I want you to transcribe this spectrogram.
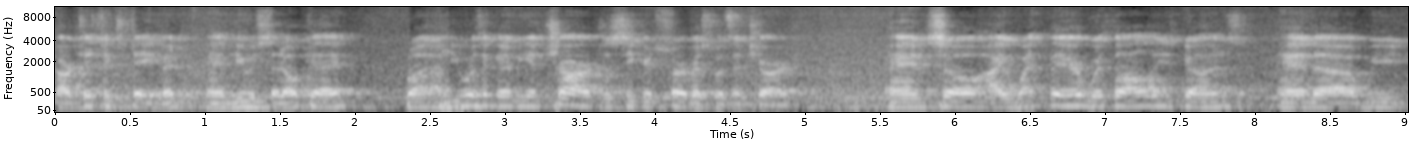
artistic statement, and he said, okay, but he wasn't going to be in charge, the Secret Service was in charge. And so I went there with all these guns, and uh, we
